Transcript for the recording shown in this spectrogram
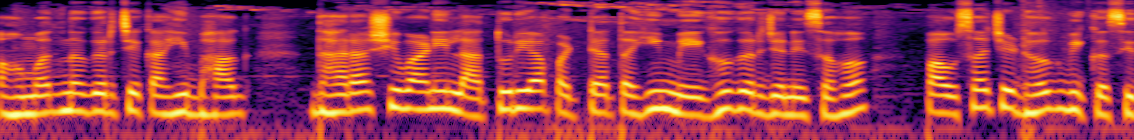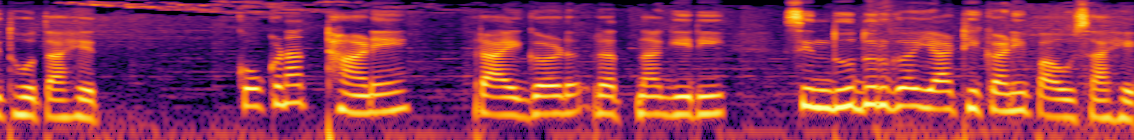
अहमदनगरचे काही भाग धाराशिव आणि लातूर या पट्ट्यातही मेघगर्जनेसह पावसाचे ढग विकसित होत आहेत. कोकणात ठाणे रायगड रत्नागिरी सिंधुदुर्ग या ठिकाणी पाऊस आहे.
